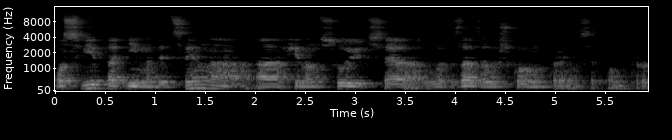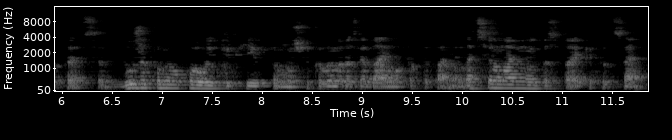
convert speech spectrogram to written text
Освіта і медицина фінансуються за залишковим принципом. Проте це дуже помилковий підхід, тому що коли ми розглядаємо про питання національної безпеки, то це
